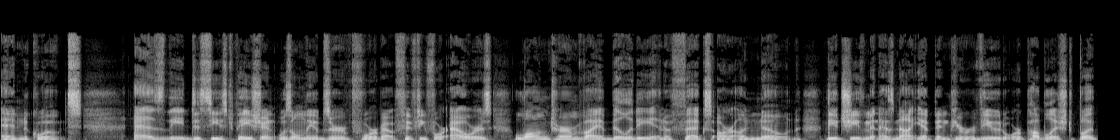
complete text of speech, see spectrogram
End quote. As the deceased patient was only observed for about 54 hours, long term viability and effects are unknown. The achievement has not yet been peer reviewed or published, but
